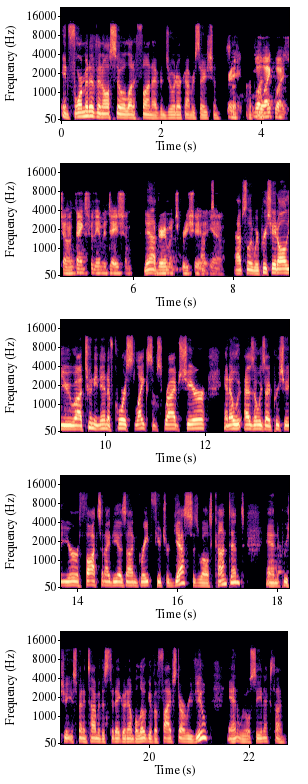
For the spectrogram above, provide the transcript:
informative and also a lot of fun. I've enjoyed our conversation. Great. So well, likewise, John. Thanks for the invitation. Yeah, I very much appreciate it. Yeah. Absolutely. We appreciate all you uh, tuning in. Of course, like, subscribe, share. And as always, I appreciate your thoughts and ideas on great future guests as well as content and appreciate you spending time with us today. Go down below, give a five star review, and we will see you next time.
